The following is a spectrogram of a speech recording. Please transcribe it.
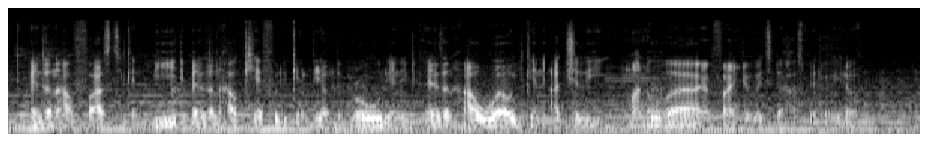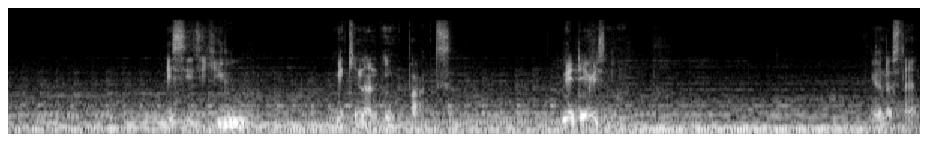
It depends on how fast you can be, it depends on how careful you can be on the road, and it depends on how well you can actually maneuver and find your way to the hospital, you know. This is you making an impact where there is none. You understand?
